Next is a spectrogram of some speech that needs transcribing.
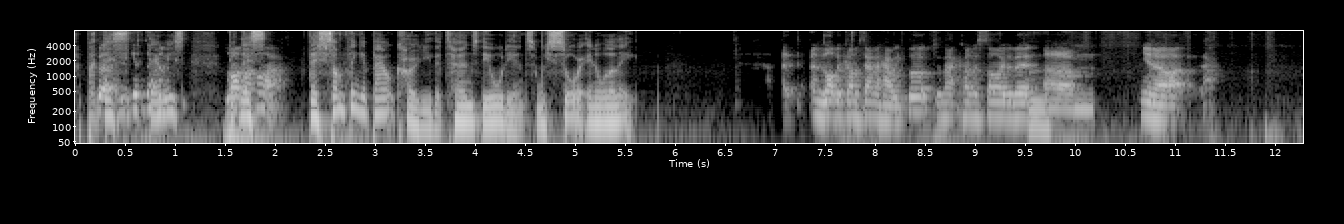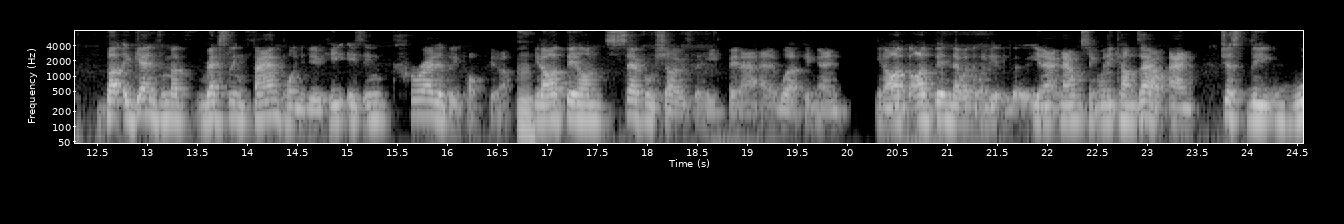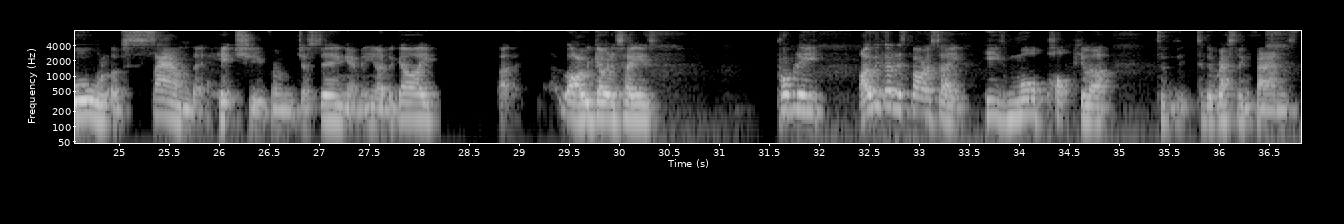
But, But there's, there is, but there's, there's something about Cody that turns the audience. We saw it in All Elite. And a lot of it comes down to how he's booked and that kind of side of it. Um, you know, I- but again, from a wrestling fan point of view, he is incredibly popular. Mm. You know, I've been on several shows that he's been at, at working, and you know, I've, I've been there when, when he, you know announcing when he comes out, and just the wall of sound that hits you from just seeing him. And, you know, the guy, uh, I would go to say is probably I would go as far as say he's more popular to the, to the wrestling fans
